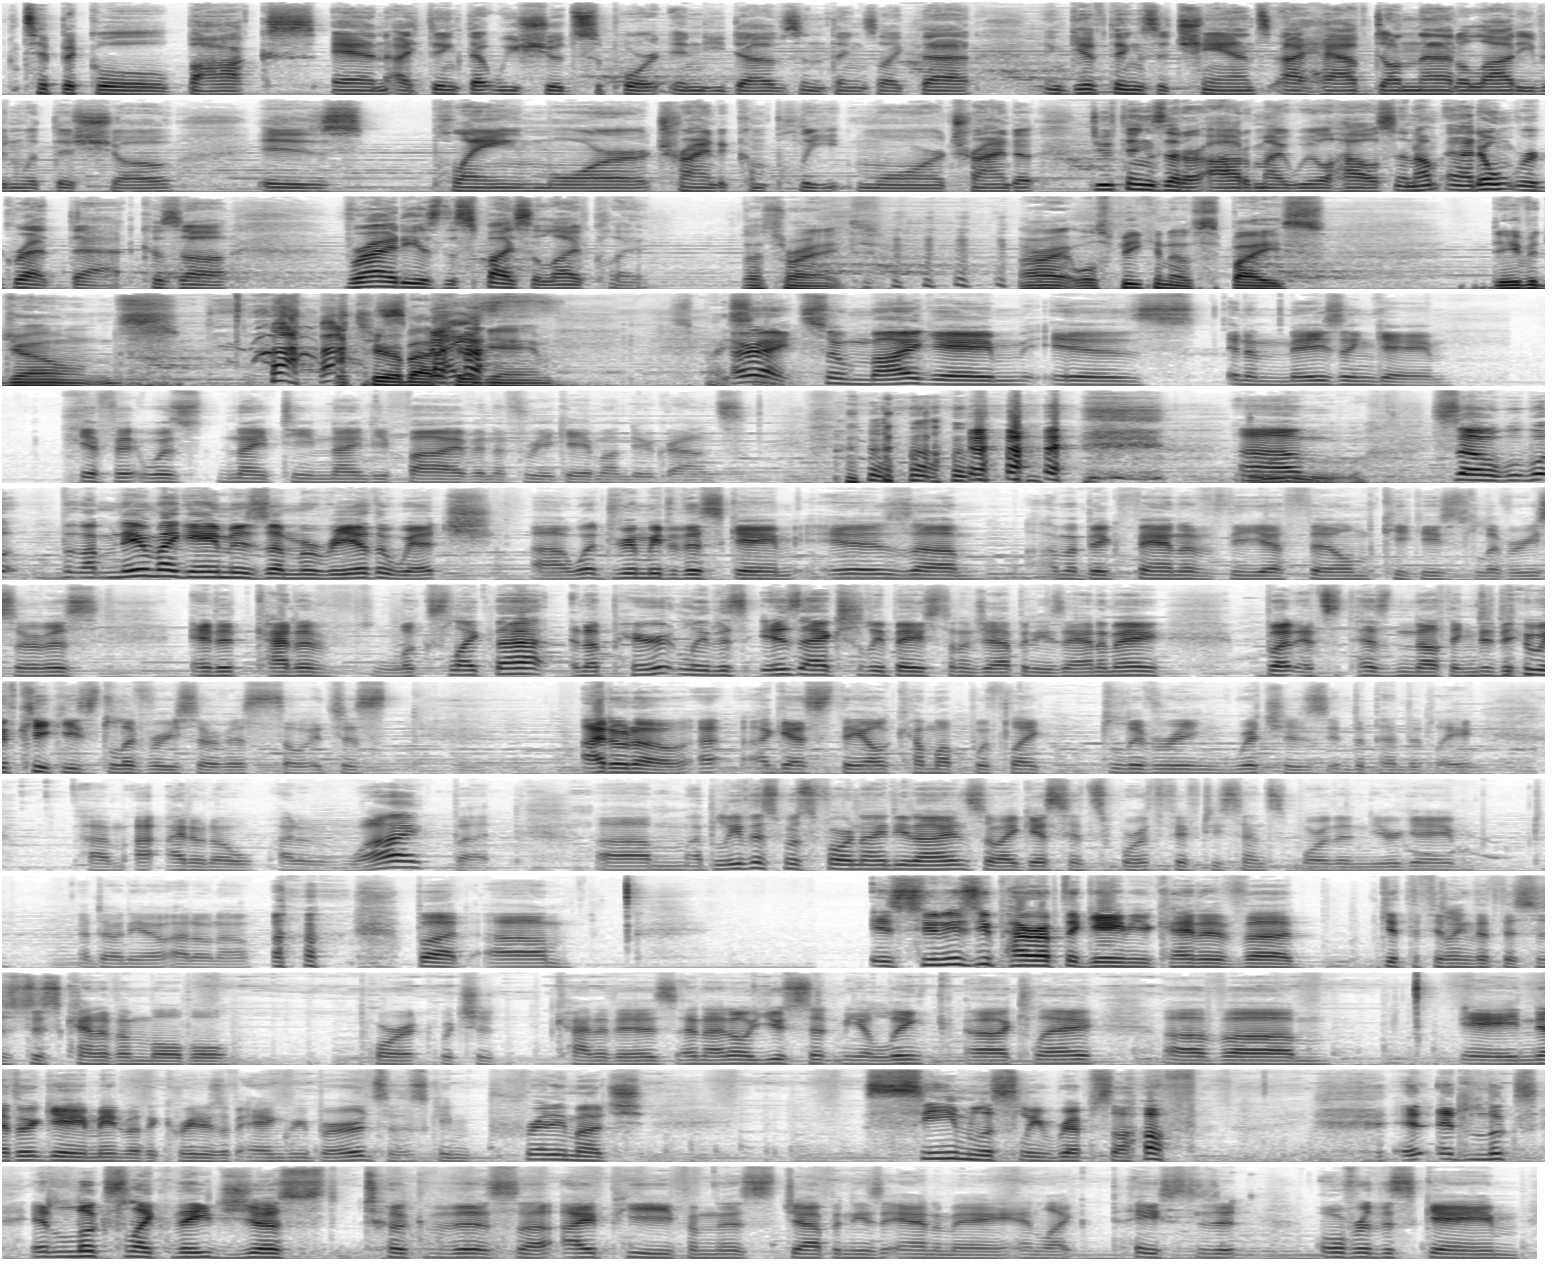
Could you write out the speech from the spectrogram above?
typical box and I think that we should support indie devs and things like that and give things a chance. I have done that a lot even with this show is playing more, trying to complete more, trying to do things that are out of my wheelhouse and, I'm, I don't regret that cuz uh variety is the spice of life, Clay. That's right. All right, well speaking of spice, David Jones. Let's hear about your game. Spicy. All right, so my game is an amazing game. If it was 1995 and a free game on Newgrounds. um, so what, the name of my game is uh, Maria the Witch. Uh, what drew me to this game is um, I'm a big fan of the uh, film Kiki's Delivery Service, and it kind of looks like that. And apparently, this is actually based on a Japanese anime, but it has nothing to do with Kiki's delivery service. So it just, I don't know. I, I guess they all come up with like delivering witches independently. Um, I, I, don't know. I don't know why, but um, I believe this was 4.99, so I guess it's worth 50 cents more than your game, Antonio. I don't know, but um, as soon as you power up the game, you kind of uh, get the feeling that this is just kind of a mobile port, which it kind of is. And I know you sent me a link, uh, Clay, of um, another game made by the creators of Angry Birds. So this game pretty much seamlessly rips off. It, it looks it looks like they just took this uh, IP from this Japanese anime and like pasted it over this game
